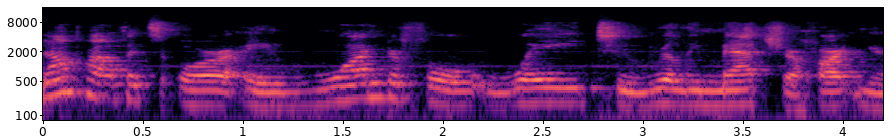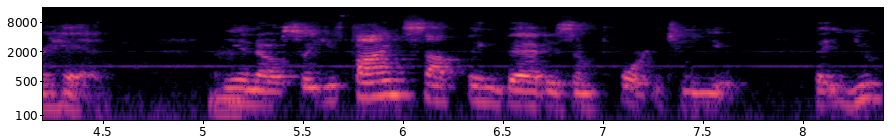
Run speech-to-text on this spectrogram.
Nonprofits are a wonderful way to really match your heart and your head. Mm-hmm. You know, so you find something that is important to you that you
